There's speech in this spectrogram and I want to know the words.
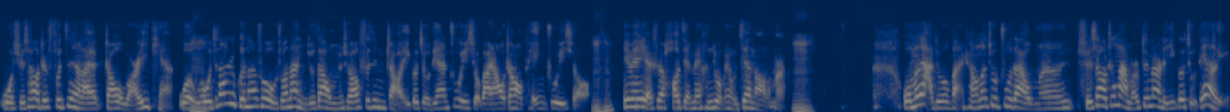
我学校这附近来找我玩儿一天。我嗯我我就当时跟他说，我说那你就在我们学校附近找一个酒店住一宿吧，然后我正好陪你住一宿，嗯哼因为也是好姐妹，很久没有见到了嘛。嗯我们俩就晚上呢就住在我们学校正大门对面的一个酒店里。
